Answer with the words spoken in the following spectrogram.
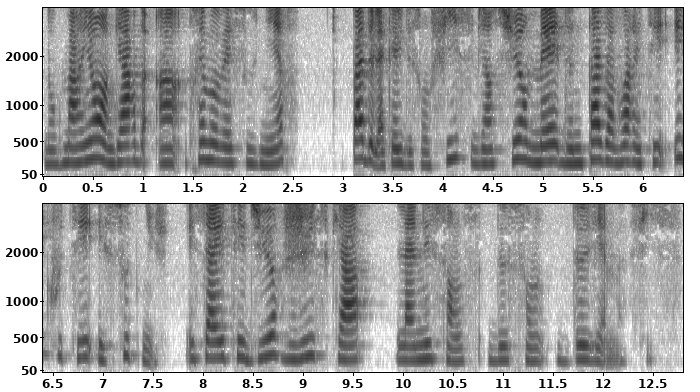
Donc Marion en garde un très mauvais souvenir, pas de l'accueil de son fils bien sûr, mais de ne pas avoir été écoutée et soutenue. Et ça a été dur jusqu'à la naissance de son deuxième fils.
